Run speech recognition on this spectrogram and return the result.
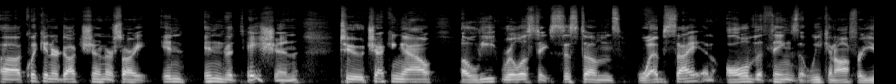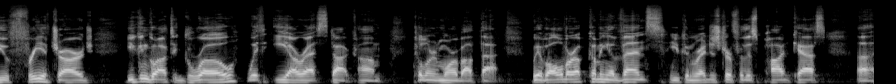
a uh, quick introduction or sorry, in, invitation to checking out Elite Real Estate Systems website and all of the things that we can offer you free of charge. You can go out to growwithers.com to learn more about that. We have all of our upcoming events. You can register for this podcast, uh,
